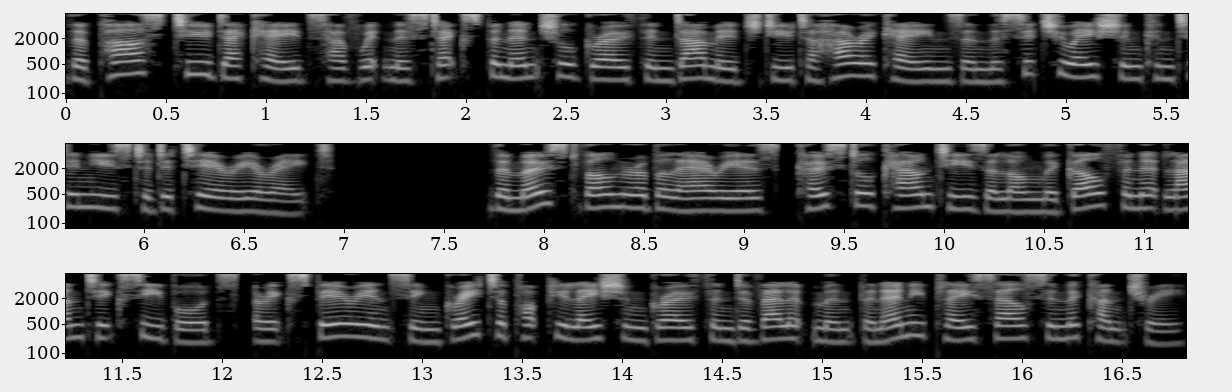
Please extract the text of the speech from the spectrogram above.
The past two decades have witnessed exponential growth in damage due to hurricanes and the situation continues to deteriorate. The most vulnerable areas, coastal counties along the Gulf and Atlantic seaboards, are experiencing greater population growth and development than any place else in the country.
